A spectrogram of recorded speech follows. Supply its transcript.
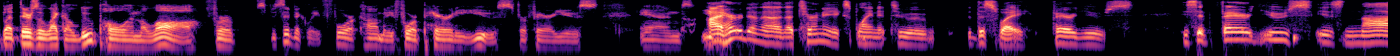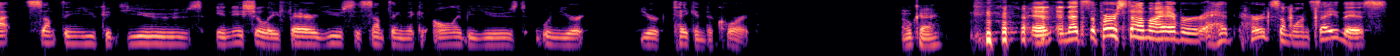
But there's a like a loophole in the law for specifically for comedy for parody use for fair use and I heard an, an attorney explain it to this way fair use. He said fair use is not something you could use initially. Fair use is something that could only be used when you're you're taken to court. okay And and that's the first time I ever had heard someone say this.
